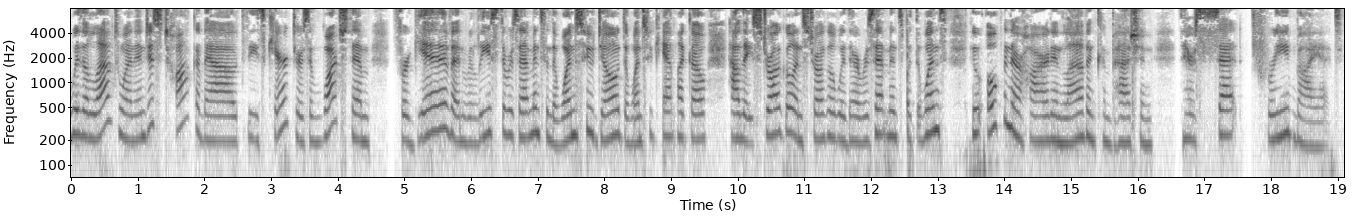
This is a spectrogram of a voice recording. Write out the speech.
with a loved one and just talk about these characters and watch them forgive and release the resentments and the ones who don't, the ones who can't let go, how they struggle and struggle with their resentments, but the ones who open their heart in love and compassion, they're set free by it.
